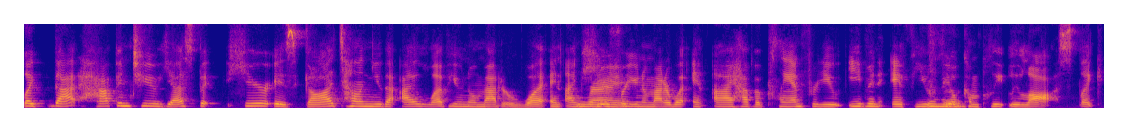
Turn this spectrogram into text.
like that happened to you yes but here is god telling you that i love you no matter what and i'm here for you no matter what and i have a plan for you even if you feel Mhm. completely lost like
